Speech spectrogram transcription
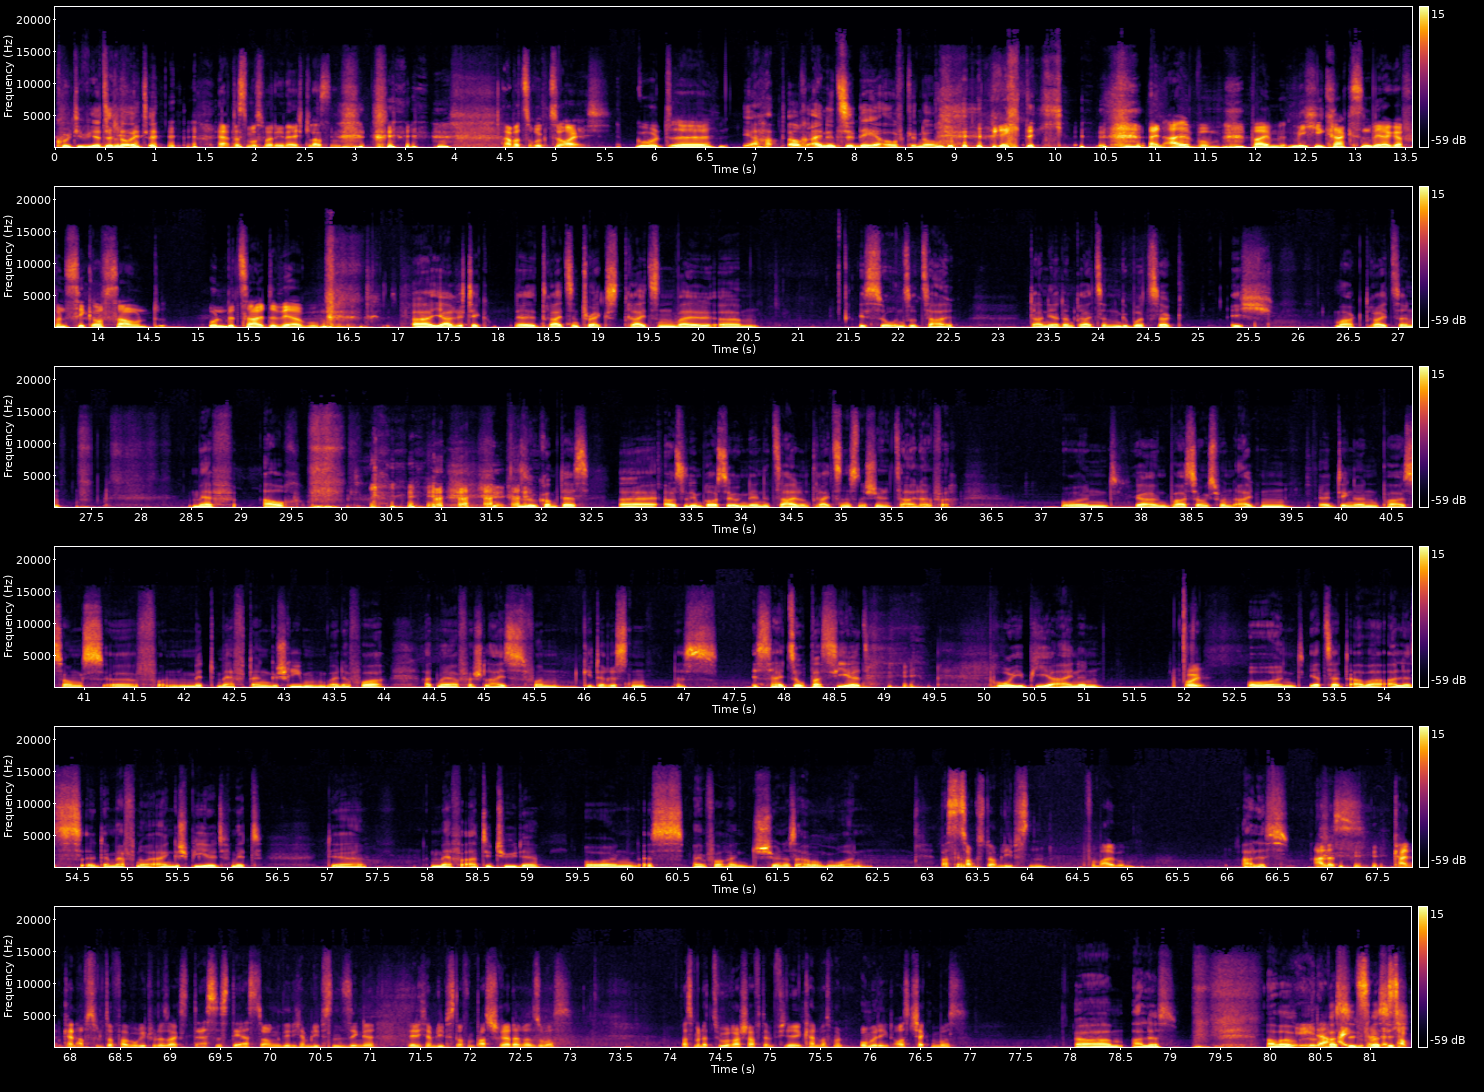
Kultivierte Leute. ja, das muss man ihnen echt lassen. Aber zurück zu euch. Gut, äh, Ihr habt auch eine CD aufgenommen. richtig. Ein Album beim Michi Kraxenberger von Sick of Sound. Unbezahlte Werbung. Äh, ja, richtig. Äh, 13 Tracks, 13, weil ähm, ist so unsere Zahl. Dani hat am 13. Geburtstag. Ich mag 13. Mev auch. so kommt das. Äh, außerdem brauchst du irgendeine Zahl und 13 ist eine schöne Zahl einfach. Und ja, ein paar Songs von alten äh, Dingern, ein paar Songs äh, von mit Mev dann geschrieben, weil davor hat man ja Verschleiß von Gitarristen. Das ist halt so passiert. Pro EP einen. Ui. Und jetzt hat aber alles äh, der Mev neu eingespielt mit der Mev-Attitüde. Und es ist einfach ein schönes Album geworden. Was Genau. zockst du am liebsten vom Album? Alles. Alles. Kein, kein absoluter Favorit, wo du sagst, das ist der Song, den ich am liebsten singe, den ich am liebsten auf dem Bass schreddere, sowas? Was man der Zuhörerschaft empfehlen kann, was man unbedingt auschecken muss? Ähm, alles. Aber Jeder was ich, was ich, Song.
